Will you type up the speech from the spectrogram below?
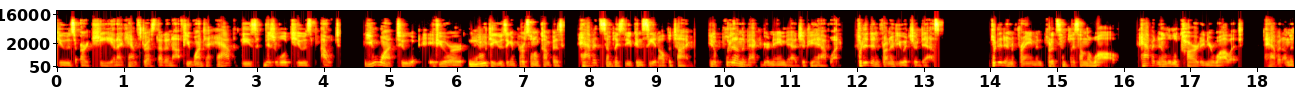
cues are key, and I can't stress that enough. You want to have these visual cues out. You want to, if you are new to using a personal compass, have it someplace that you can see it all the time. You know, put it on the back of your name badge if you have one. Put it in front of you at your desk. Put it in a frame and put it someplace on the wall. Have it in a little card in your wallet have it on the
